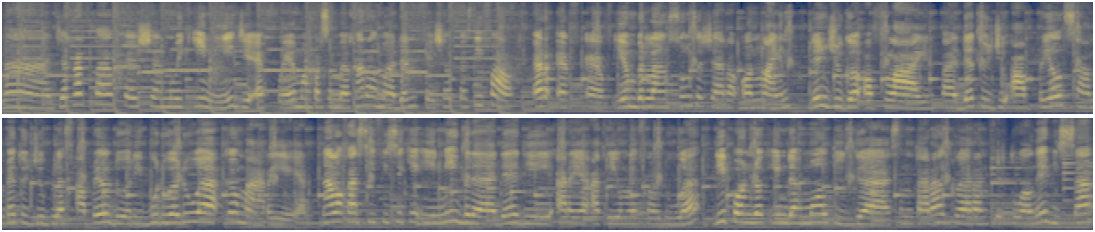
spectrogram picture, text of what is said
Nah, Jakarta Fashion Week ini JFW mempersembahkan Ramadan Fashion Festival RFF yang berlangsung secara online dan juga offline pada 7 April sampai 17 April 2022 kemarin. Nah, lokasi fisiknya ini berada di area atrium level 2 di Pondok Indah Mall 3. Sementara gelaran virtualnya bisa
